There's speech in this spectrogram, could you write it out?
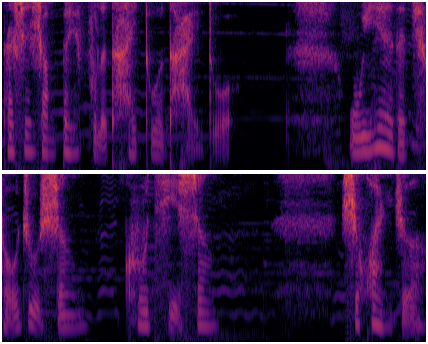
他身上背负了太多太多。午夜的求助声、哭泣声，是患者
